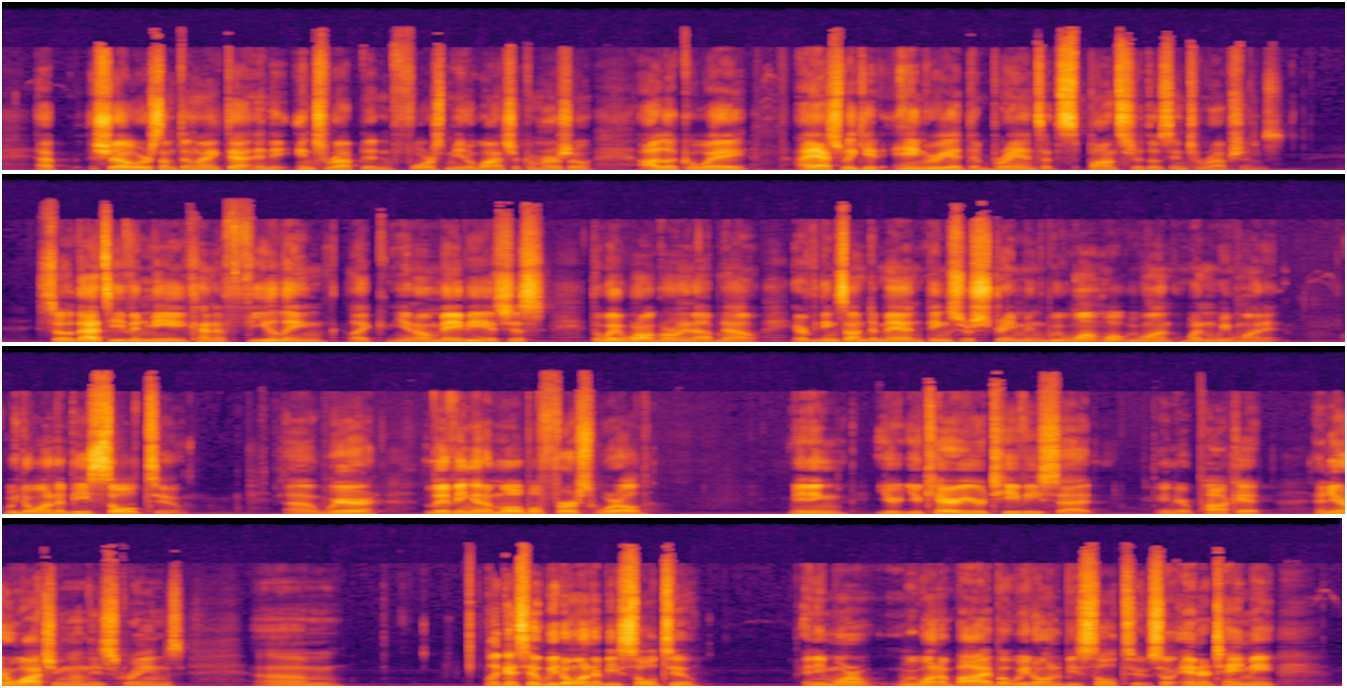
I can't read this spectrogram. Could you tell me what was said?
show or something like that and they interrupt and force me to watch a commercial, I look away. I actually get angry at the brands that sponsor those interruptions. So that's even me kind of feeling like, you know, maybe it's just the way we're all growing up now. Everything's on demand, things are streaming. We want what we want when we want it. We don't want to be sold to. Uh, we're living in a mobile first world meaning you you carry your TV set in your pocket and you're watching on these screens. Um, like I said, we don't want to be sold to anymore. We want to buy, but we don't want to be sold to. So entertain me,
